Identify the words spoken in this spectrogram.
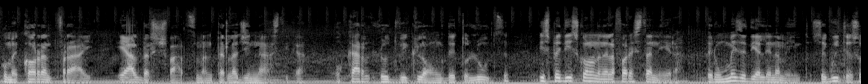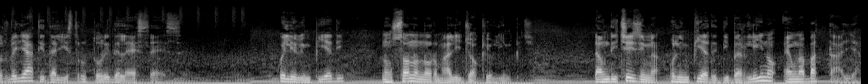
come Conrad Frey e Albert Schwarzman per la ginnastica, o Carl Ludwig Long, detto Lutz, li spediscono nella Foresta Nera per un mese di allenamento, seguiti e sorvegliati dagli istruttori delle SS. Quelle Olimpiadi non sono normali giochi olimpici. La undicesima Olimpiade di Berlino è una battaglia,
